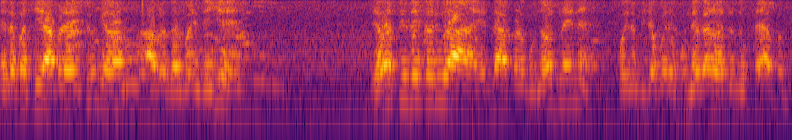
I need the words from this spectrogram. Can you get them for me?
એટલે પછી આપડે શું કેવાનું આપડે ગરબડી જઈએ વ્યવસ્થિત કર્યું આ, એટલે આપણે ગુનો જ નહીં ને. કોઈને બીજો કોઈ ગુનેગાર હોય તો દુઃખ થાય આપણને.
